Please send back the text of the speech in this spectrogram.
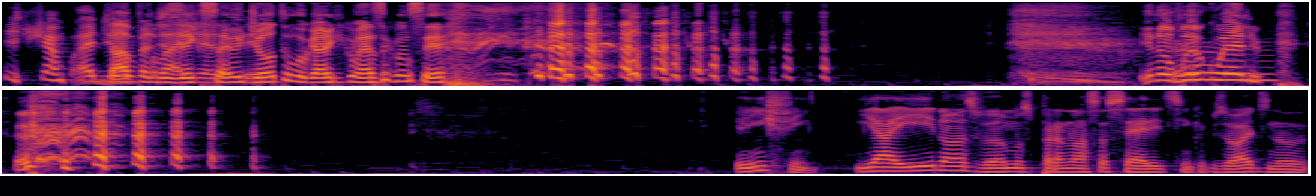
de chamar de Dá pra dizer que saiu de outro lugar que começa com C. e não foi o coelho. Enfim. E aí nós vamos para nossa série de cinco episódios. No,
